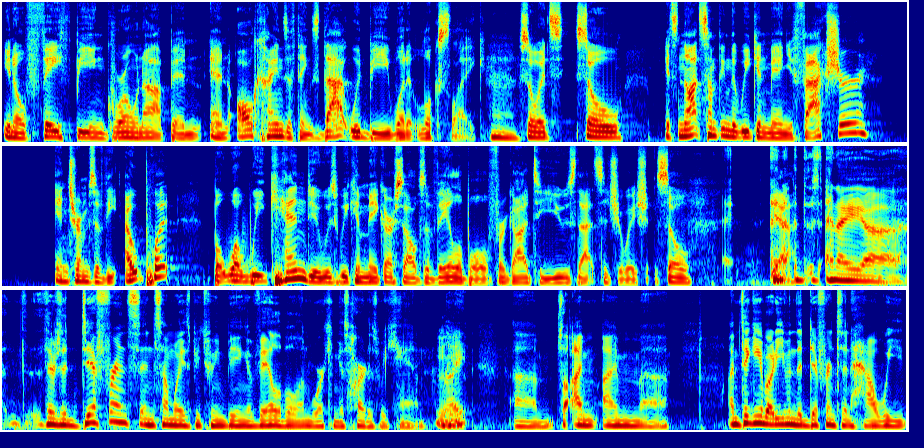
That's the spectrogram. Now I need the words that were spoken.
you know faith being grown up and and all kinds of things. That would be what it looks like. Hmm. So it's so it's not something that we can manufacture in terms of the output but what we can do is we can make ourselves available for God to use that situation. So yeah. And, and I, uh, th- there's a difference in some ways between being available and working as hard as we can, Mm-hmm. right? Um, so I'm, I'm, uh, I'm thinking about even the difference in how we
